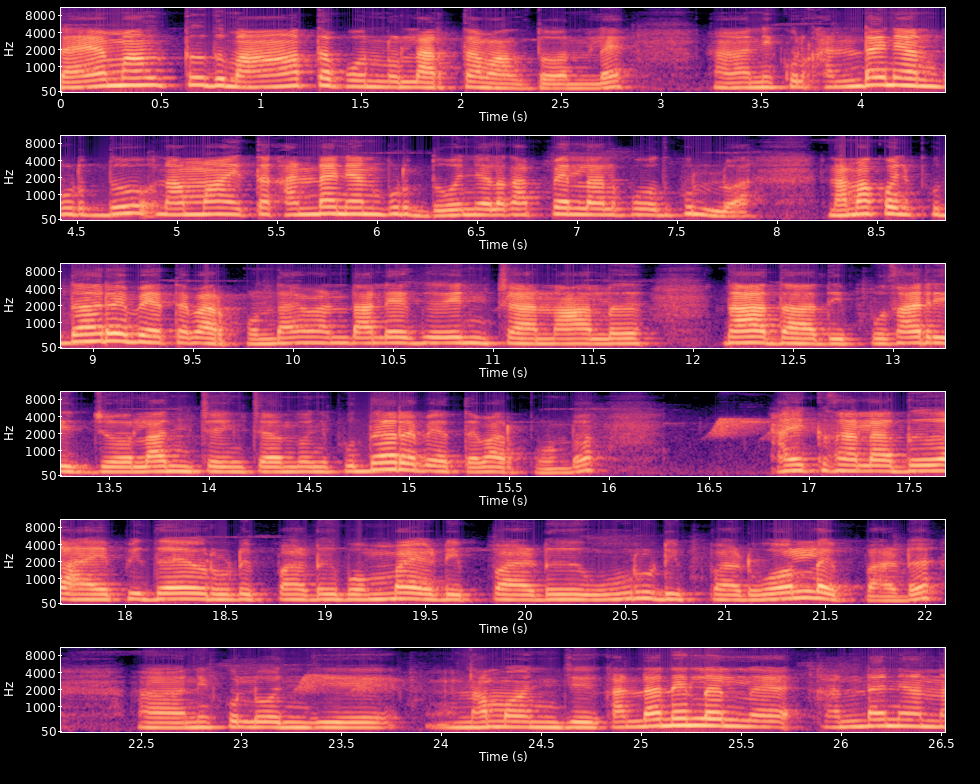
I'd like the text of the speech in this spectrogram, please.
ದಯಮಾಲ್ತದು ಮಾತ ಪೊನ್ನುಲ್ಲ ಅರ್ಥ ಮಾಲ್ತೋನ್ಲೆ ನಿಕ್ಕುಲು ಖಂಡನೆ ಅನ್ಬಿಡ್ದು ನಮ್ಮ ಇತ್ತ ಖಂಡನೆ ಅನ್ಬಿಡ್ದು ಒಂಜಲ ಕಪ್ಪೆಲ್ಲಲ್ ಪೋದು ಕುಲ್ಲು ನಮ್ಮ ಕೊಂಚ ಪುದಾರೆ ಬೇತೆ ಬರ್ಪುಂಡು ಅವಂಡ ಅಲೆಗ್ ಎಂಚ ನಾಲ್ ದಾದಾ ದಿಪ್ಪು ಸರಿಜ್ಜೋ ಲಂಚ ಇಂಚ ಅಂದ್ ಒಂಜಿ ಪುದಾರೆ ಬೇತೆ ಬರ್ಪುಂಡು ಐಕ್ ಸಲದು ಆಯ್ ಪಿದಯರು ಡಿಪ್ಪಾಡು ಬೊಂಬಾಯಿ ಡಿಪ್ಪಾಡು ಊರು ಡಿಪ್ಪಾಡು ಓಲ್ಲ ಇಪ್ಪಾಡು ನಿಕುಲು ಒಂಜಿ ನಮ ಒಂಜಿ ಕಂಡನಿಲ್ಲಲ್ಲೆ ಕಂಡನ್ಯಾನ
